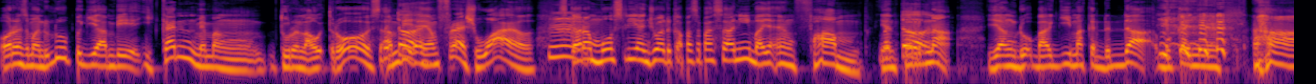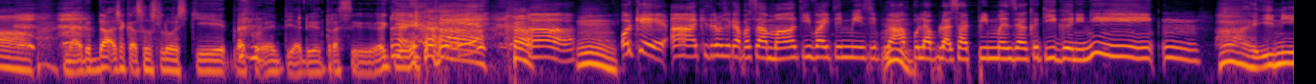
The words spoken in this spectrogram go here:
orang zaman dulu pergi ambil ikan memang turun laut terus, Betul. ambil yang fresh, wild. Hmm. Sekarang mostly yang jual dekat pasar-pasar ni banyak yang farm, yang Betul. ternak, yang duk bagi makan dedak bukannya ha nak dedak cakap slow-slow sikit takut nanti ada yang terasa. Okey. ha. hmm. Okay, uh, kita dah cakap pasal multivitamin ni pula. Hmm. Apalah pula supplements yang ketiga ni ni. Hmm. Ini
